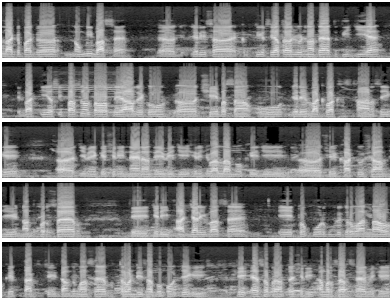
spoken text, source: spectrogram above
ਲਗਭਗ ਨੌਵੀਂ ਬੱਸ ਹੈ। ਜਿਹੜੀ ਸ- ਇੱਕ ਤੀਰਥ ਯਾਤਰਾ ਯੋਜਨਾ ਤਹਿਤ ਤੀਜੀ ਹੈ ਤੇ ਬਾਕੀ ਅਸੀਂ ਪਰਸਨਲ ਤੌਰ ਤੇ ਆਪਦੇ ਕੋਲੋਂ 6 ਬੱਸਾਂ, ਉਹ ਜਿਹੜੇ ਵੱਖ-ਵੱਖ ਸਥਾਨ ਸੀਗੇ ਜਿਵੇਂ ਕਿ ਸ਼੍ਰੀ ਨੈਣਾ ਦੇਵੀ ਜੀ, ਸ਼੍ਰੀ ਜਵਾਲਾਮੁਖੀ ਜੀ ਸ਼੍ਰੀ ਖਾਟੂ ਸ਼ਾਮ ਜੀ, ਅਨੰਦਪੁਰ ਸਾਹਿਬ ਤੇ ਜਿਹੜੀ ਅੱਜ ਵਾਲੀ ਬੱਸ ਹੈ, ਇਹ ਇੱਥੋਂ ਕੋਟਕਪੂਰੇ ਤੋਂ ਰਵਾਨਾ ਹੋ ਕੇ ਤਖਤ ਸ੍ਰੀ ਦਮਦਮਾ ਸਾਹਿਬ, ਤਲਵੰਡੀ ਸਾਬੋ ਪਹੁੰਚੇਗੀ ਤੇ ਇਸ ਉਪਰੰਤ ਸ਼੍ਰੀ ਅੰਮ੍ਰਿਤਸਰ ਸਾਹਿਬ ਵਿਖੇ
